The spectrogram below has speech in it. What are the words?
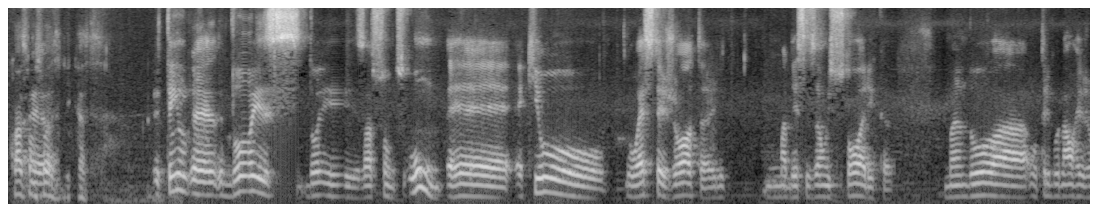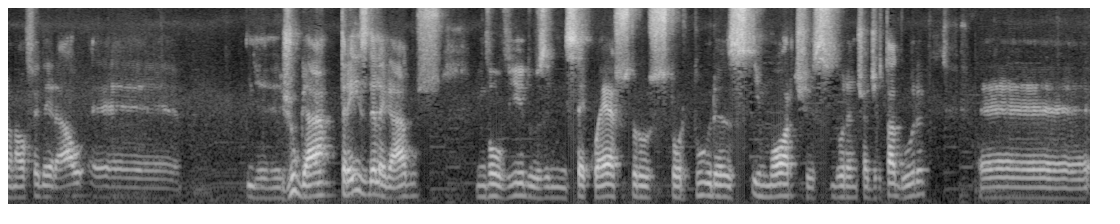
quais são é, suas dicas? Eu tenho é, dois, dois assuntos. Um é, é que o, o STJ, ele, uma decisão histórica, mandou a, o Tribunal Regional Federal é, julgar três delegados envolvidos em sequestros, torturas e mortes durante a ditadura, é,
